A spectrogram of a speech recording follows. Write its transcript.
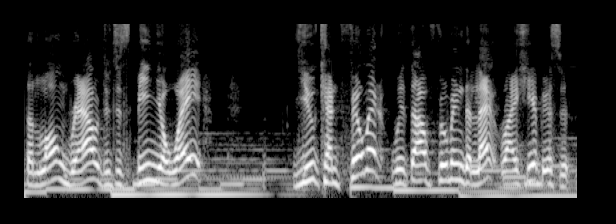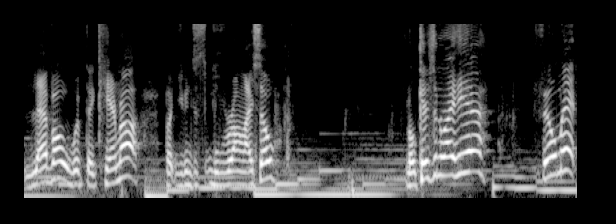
the long rail to just be in your way. You can film it without filming the leg right here because it's level with the camera, but you can just move around like so. Location right here, film it,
